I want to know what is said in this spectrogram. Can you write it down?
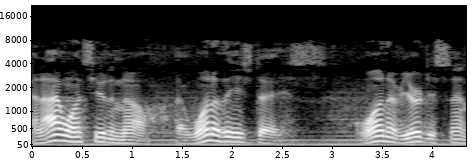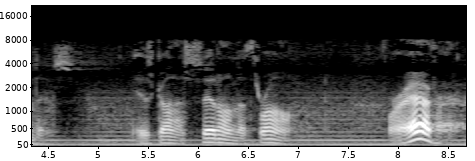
And I want you to know that one of these days, one of your descendants is going to sit on the throne forever.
